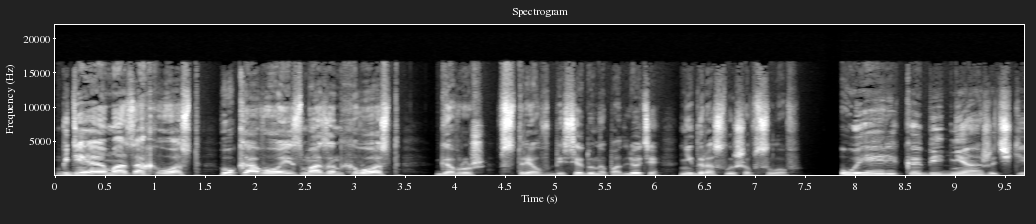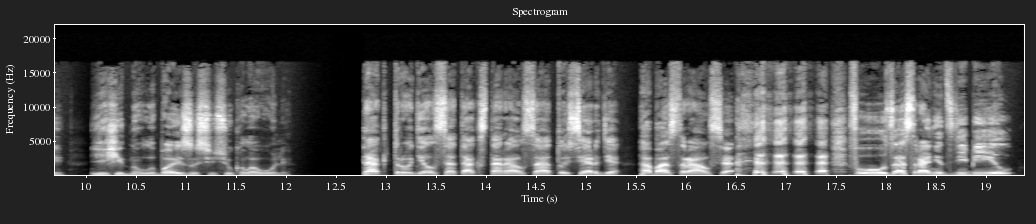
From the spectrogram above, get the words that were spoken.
«Где мазохвост? У кого измазан хвост?» Гаврош встрял в беседу на подлете, не дорасслышав слов. «У Эрика бедняжечки», — ехидно улыбаясь, засюсюкала Оли. «Так трудился, так старался от усердия, обосрался. Фу, засранец-дебил!»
